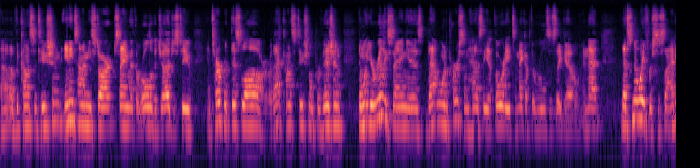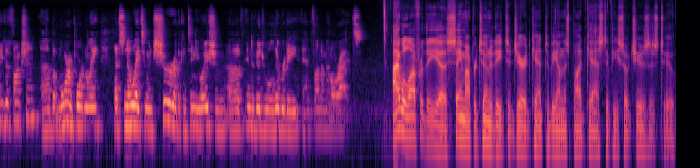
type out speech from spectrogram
uh, of the Constitution. Anytime you start saying that the role of a judge is to interpret this law or, or, that constitutional provision, then what you're really saying is that one person has the authority to make up the rules as they go. And that that's no way for society to function, uh, but more importantly, that's no way to ensure the continuation of individual liberty and fundamental rights. I will offer the uh, same opportunity to Jared Kent to be on this podcast if he so chooses to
